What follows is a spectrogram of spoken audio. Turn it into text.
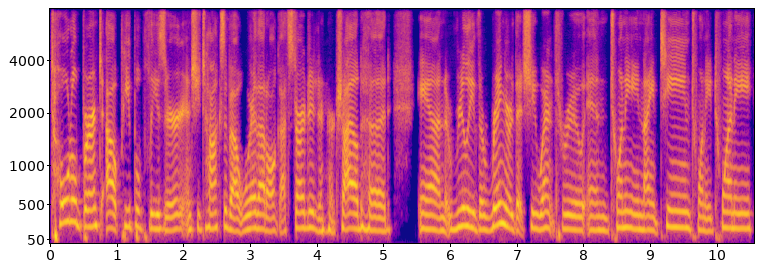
Total burnt out people pleaser. And she talks about where that all got started in her childhood and really the ringer that she went through in 2019, 2020,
